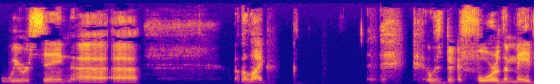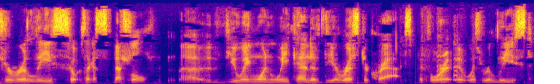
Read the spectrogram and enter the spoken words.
we were seeing, uh, uh, like, it was before the major release, so it was like a special uh, viewing one weekend of The Aristocrats before it, it was released.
